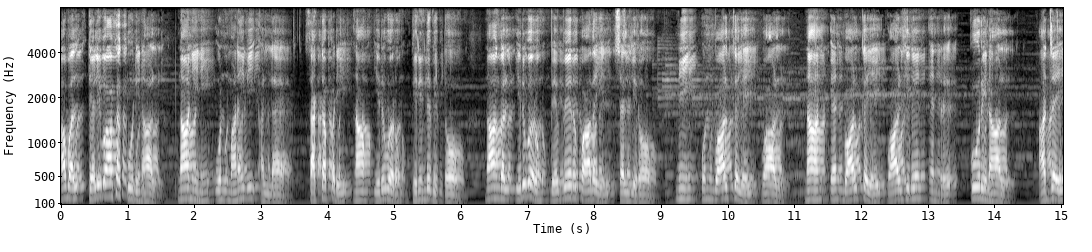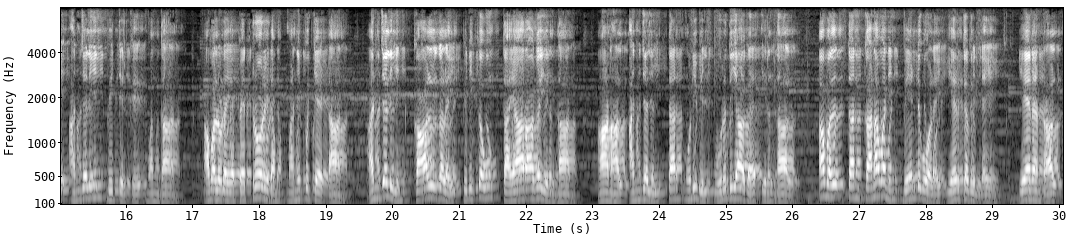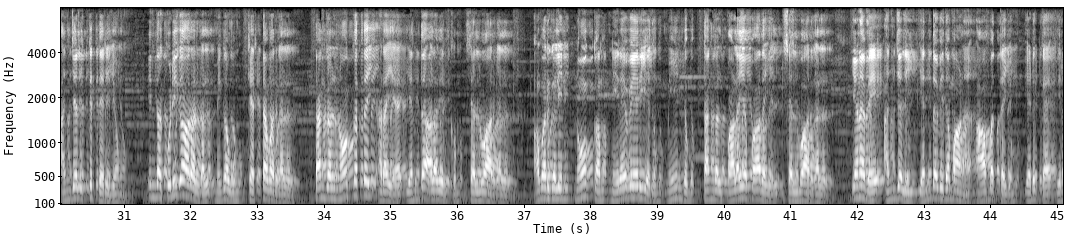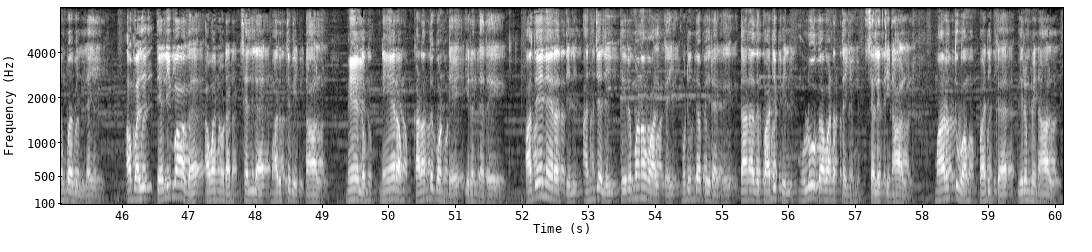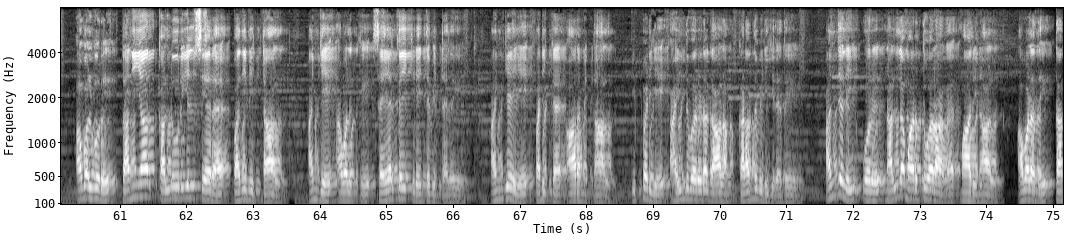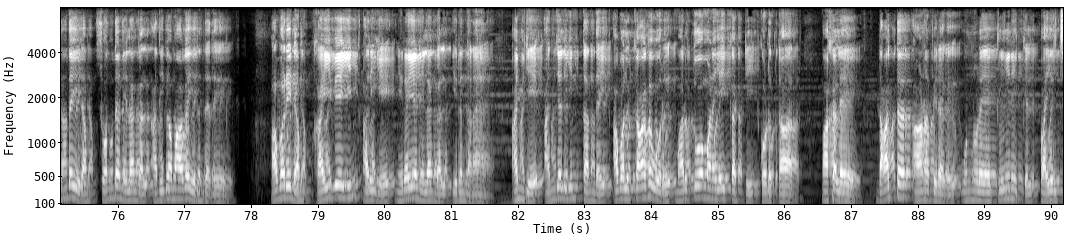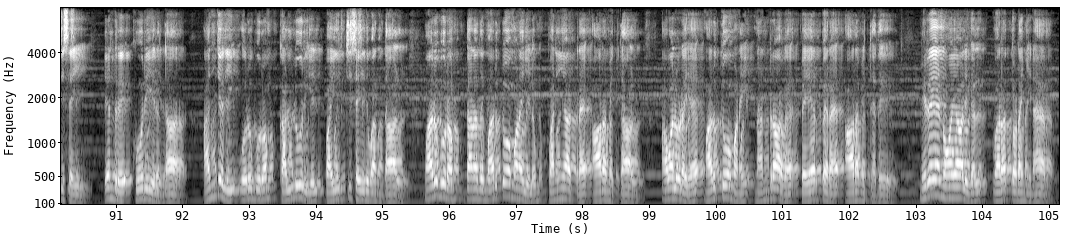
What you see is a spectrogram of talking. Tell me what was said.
அவள் தெளிவாக கூறினாள் நான் இனி உன் மனைவி அல்ல. சட்டப்படி நாம் இருவரும் பிரிந்து விட்டோம் நாங்கள் இருவரும் வெவ்வேறு பாதையில் செல்கிறோம். நீ உன் வாழ்க்கையை வாழ். நான் என் வாழ்க்கையை வாழ்கிறேன் என்று கூறினாள். அஜய் அஞ்சலியின் வீட்டிற்கு வந்தான். அவளுடைய பெற்றோரிடம் மன்னிப்பு கேட்டான். அஞ்சலியின் கால்களை பிடிக்கவும் தயாராக இருந்தான். ஆனால் அஞ்சலி தன் முடிவில் உறுதியாக இருந்தாள். அவள் தன் கணவனின் வேண்டுகோளை ஏற்கவில்லை. ஏனென்றால் அஞ்சலிக்கு தெரியும் இந்த குடிகாரர்கள் மிகவும் கெட்டவர்கள். தங்கள் நோக்கத்தை அடைய எந்த அளவிற்கும் செல்வார்கள். அவர்களின் நோக்கம் நிறைவேறியதும் மீண்டும் தங்கள் பழைய பாதையில் செல்வார்கள். எனவே அஞ்சலி எந்தவிதமான ஆபத்தையும் எடுக்க விரும்பவில்லை. அவள் தெளிவாக அவனுடன் செல்ல மறுத்துவிட்டாள். மேலும் நேரம் கடந்து கொண்டே இருந்தது. அதே நேரத்தில் அஞ்சலி திருமண வாழ்க்கை முடிந்த பிறகு தனது படிப்பில் முழு கவனத்தையும் செலுத்தினாள். மருத்துவம் படிக்க விரும்பினாள். அவள் ஒரு தனியார் கல்லூரியில் சேர பதிவிட்டாள். அங்கே அவளுக்கு செயற்கை கிடைத்துவிட்டது அங்கேயே படிக்க ஆரம்பித்தாள். இப்படியே ஐந்து வருட காலம் கடந்து விடுகிறது. அஞ்சலி ஒரு நல்ல மருத்துவராக மாறினாள். அவளது தந்தையிடம் சொந்த நிலங்கள் அதிகமாக இருந்தது. அவரிடம் ஹைவேயின் அருகே நிறைய நிலங்கள் இருந்தன. அங்கே அஞ்சலியின் தந்தை அவளுக்காக ஒரு மருத்துவமனையை கட்டி கொடுத்தார். மகளே டாக்டர் ஆன பிறகு உன்னுடைய கிளினிக்கில் பயிற்சி செய் என்று கூறியிருந்தார். அஞ்சலி ஒருபுறம் கல்லூரியில் பயிற்சி செய்து வந்தாள். மறுபுறம் தனது மருத்துவமனையிலும் பணியாற்ற ஆரம்பித்தாள். அவளுடைய மருத்துவமனை நன்றாக பெயர் பெற ஆரம்பித்தது. நிறைய நோயாளிகள் வரத் தொடங்கினர்.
